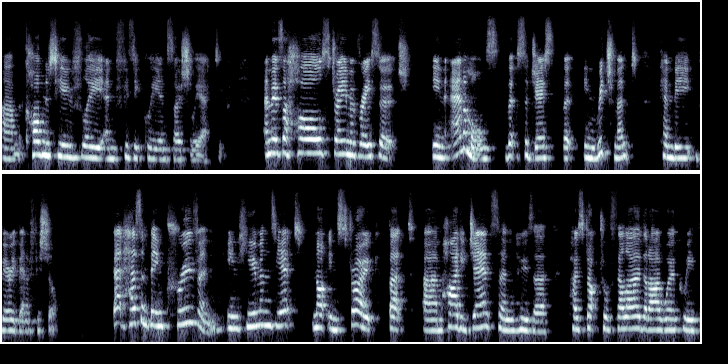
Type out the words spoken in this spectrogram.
um, cognitively and physically and socially active. And there's a whole stream of research in animals that suggests that enrichment can be very beneficial. That hasn't been proven in humans yet, not in stroke, but um, Heidi Janssen, who's a postdoctoral fellow that I work with,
